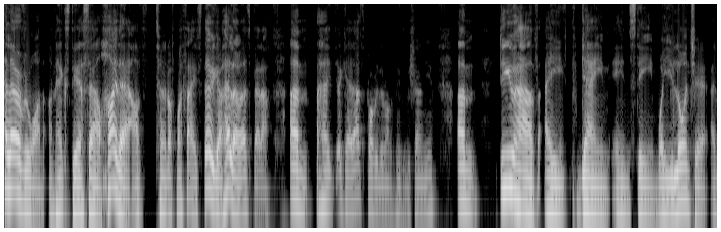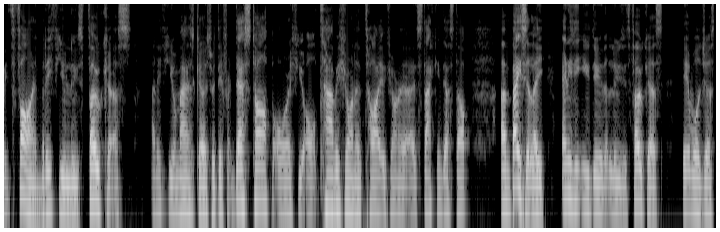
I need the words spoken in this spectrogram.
Hello everyone, I'm HexDSL. Hi there, I've turned off my face. There we go. Hello, that's better. Um, okay, that's probably the wrong thing to be showing you. Um, do you have a game in Steam where you launch it and it's fine, but if you lose focus and if your mouse goes to a different desktop, or if you Alt Tab if you're on a type, if you're on a stacking desktop, um, basically anything you do that loses focus, it will just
